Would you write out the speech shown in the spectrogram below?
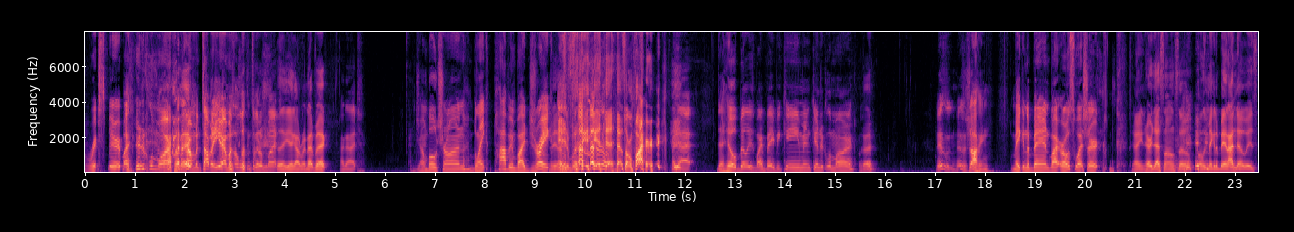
"Rich Spirit" by Kendrick Lamar. Okay. I'm on the top of the year. I must have listened to it a bunch. Uh, yeah, I gotta run that back. I got Jumbotron Blank Poppin' by Drake. Yeah, that's, yeah, that's on fire. I got The Hillbillies by Baby Keem and Kendrick Lamar. Okay. This is this is shocking. Making the Band by Earl Sweatshirt. I ain't heard that song, so only making a band I know is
